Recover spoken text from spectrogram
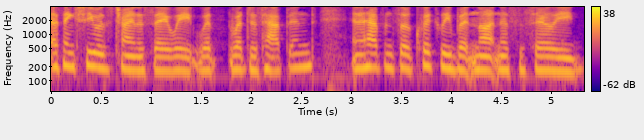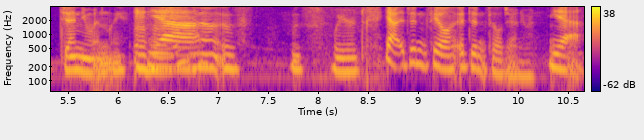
I think she was trying to say, wait, what what just happened? And it happened so quickly, but not necessarily genuinely. Yeah. You know, it was it was weird. yeah it didn't feel it didn't feel genuine Yeah.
